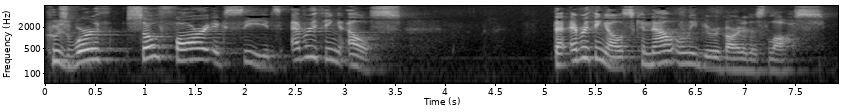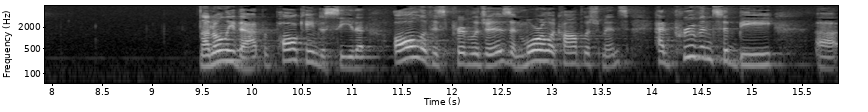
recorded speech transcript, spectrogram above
whose worth so far exceeds everything else that everything else can now only be regarded as loss. Not only that, but Paul came to see that all of his privileges and moral accomplishments had proven to be uh,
